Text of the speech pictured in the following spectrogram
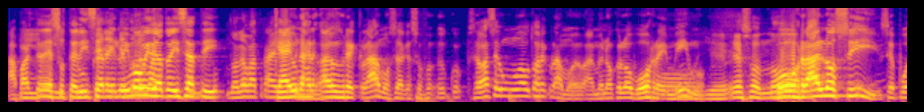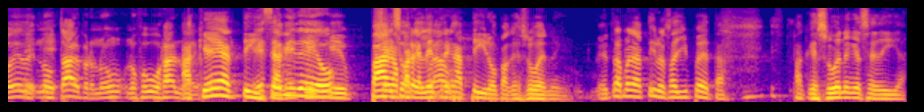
aparte Y- de eso, te dice, el mismo no video va- te dice a ti no le va a traer que hay, una- dinero. hay un reclamo. O sea, que se va a hacer un autorreclamo, a menos que lo borre ahí mismo. Oye, eso no. Borrarlo sí, se puede Eh, notar, pero no, no fue borrarlo. Aquí hay artistas Ese que- video que, que pagan para que le entren a tiro, para que suenen. Éntrame a tiro esa jipeta para que suenen ese día.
